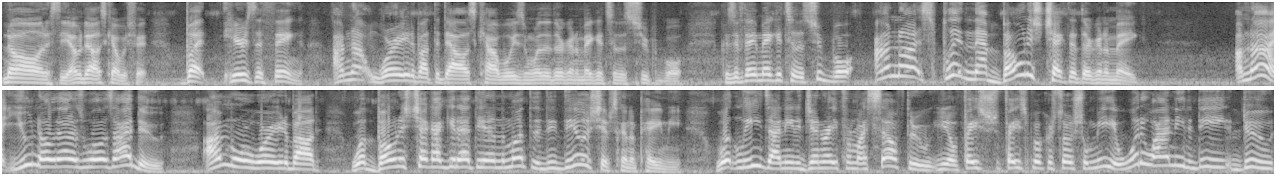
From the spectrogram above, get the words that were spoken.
No, honesty, I'm a Dallas Cowboys fan. But here's the thing I'm not worried about the Dallas Cowboys and whether they're going to make it to the Super Bowl. Because if they make it to the Super Bowl, I'm not splitting that bonus check that they're going to make. I'm not. You know that as well as I do. I'm more worried about what bonus check I get at the end of the month that the dealership's going to pay me. What leads I need to generate for myself through, you know, face, Facebook or social media. What do I need to de- do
